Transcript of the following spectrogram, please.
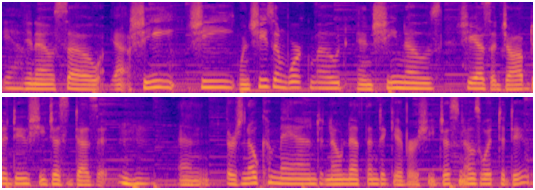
Yeah. You know. So yeah, she she when she's in work mode and she knows she has a job to do, she just does it. Mhm. And there's no command, no nothing to give her. She just knows what to do.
